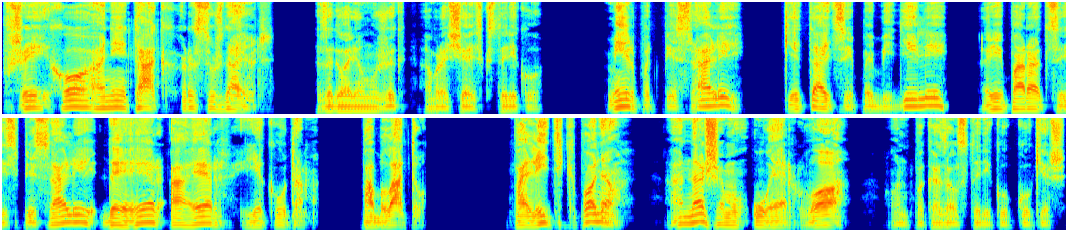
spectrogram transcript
В Шейхо они так рассуждают, — заговорил мужик, обращаясь к старику. Мир подписали, китайцы победили, репарации списали ДР, АР якутам. По блату. Политик, понял? А нашему УР, во! — он показал старику кукиш.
